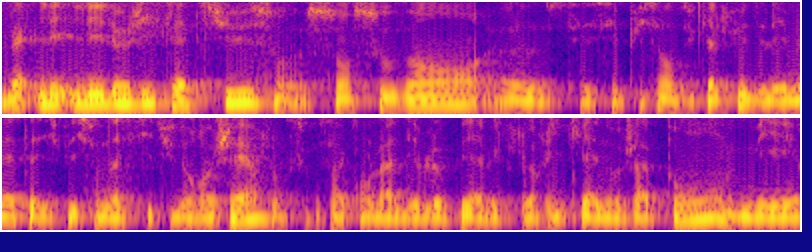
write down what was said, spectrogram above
Eh ben, les, logiques là-dessus sont, souvent euh, ces, puissances de calcul de les mettre à disposition d'instituts de recherche. C'est pour ça qu'on l'a développé avec le RIKEN au Japon, mais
